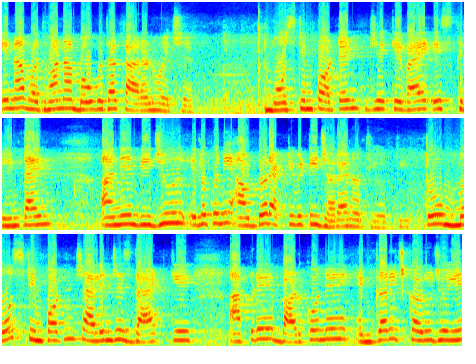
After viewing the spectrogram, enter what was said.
એના વધવાના બહુ બધા કારણ હોય છે મોસ્ટ ઇમ્પોર્ટન્ટ જે કહેવાય એ સ્ક્રીન ટાઈમ અને બીજું, એ લોકોની આઉટડોર એક્ટિવિટી જરાય નથી હોતી. તો most important challenge is that કે આપણે બાળકોને એન્કરેજ કરવું જોઈએ.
